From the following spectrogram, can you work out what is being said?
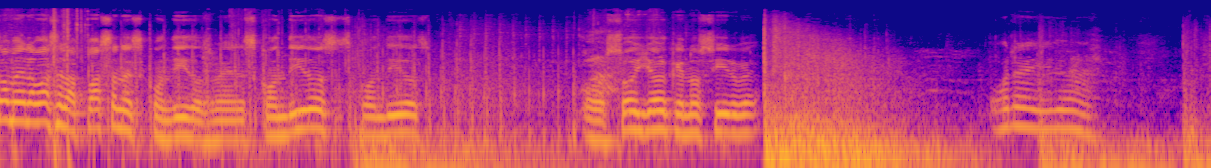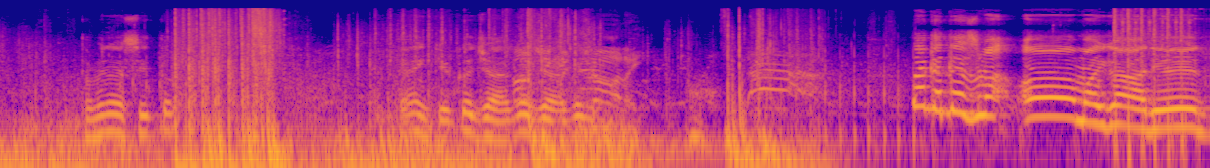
Tome nada más se la pasan escondidos, man. Escondidos, escondidos. O soy yo el que no sirve. Doing? También necesito. Thank you, good job, good job, good job. Look at this Oh my god, dude.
